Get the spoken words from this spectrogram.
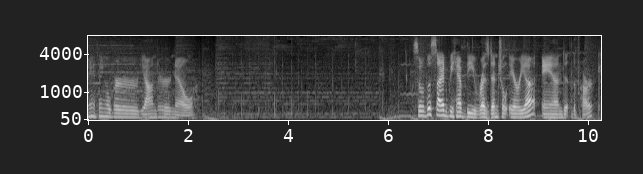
Anything over yonder? No. So this side we have the residential area and the park.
